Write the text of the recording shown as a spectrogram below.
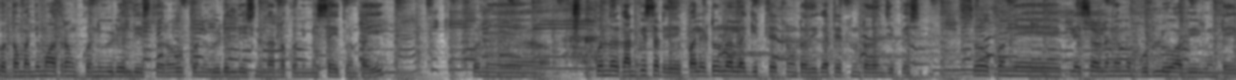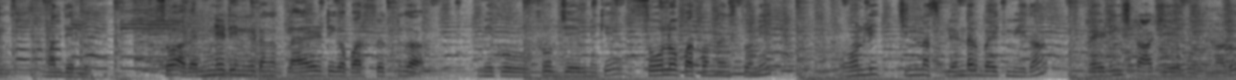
కొంతమంది మాత్రం కొన్ని వీడియోలు తీస్తారు కొన్ని వీడియోలు తీసిన దాంట్లో కొన్ని మిస్ అవుతుంటాయి కొన్ని కొందరికి అనిపిస్తుంది పల్లెటూర్లలో గిట్ల ఎట్లుంటుంది గట్ ఎట్లుంటుంది అని చెప్పేసి. సో కొన్ని ప్లేస్లలోనేమో గుడ్లు అవి ఇవి ఉంటాయి మందిర్లు. సో అవన్నిటిని గిటంగా క్లారిటీగా పర్ఫెక్ట్గా మీకు ప్రూఫ్ చేయడానికి సోలో పర్ఫార్మెన్స్తోని ఓన్లీ చిన్న స్ప్లెండర్ బైక్ మీద రైడింగ్ స్టార్ట్ చేయబోతున్నాడు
